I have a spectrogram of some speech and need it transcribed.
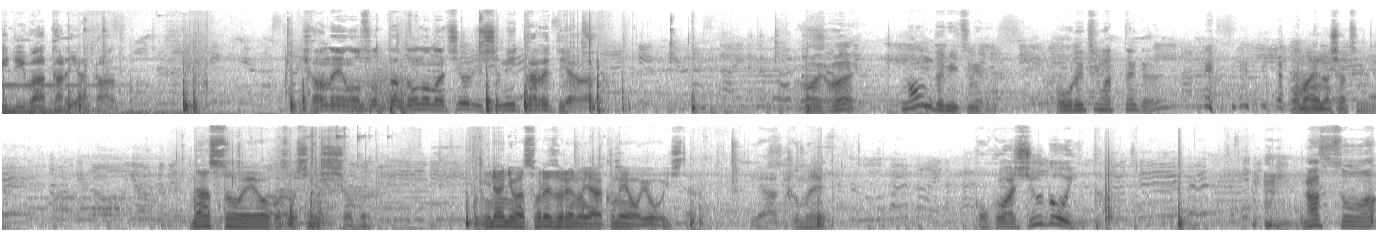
しいリバータリアか去年襲ったどの町より染み垂れてやがるおいおい。なんで見つめる？折れちまったかお前のシャツにな。ナッソへようこそ紳士諸君皆にはそれぞれの役目を用意した。役目？ここは修道院か。ナッソーは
